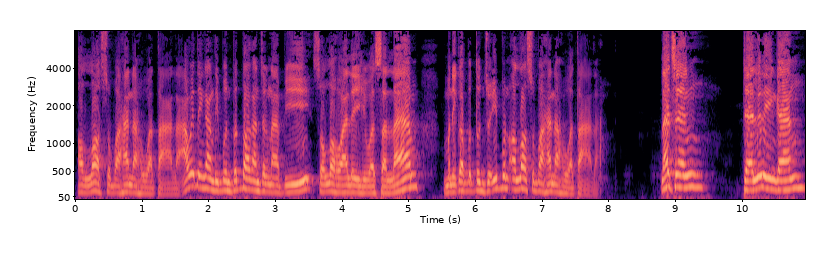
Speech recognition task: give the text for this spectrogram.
Allah Subhanahu wa taala. Awit ingkang dipun beto Kanjeng Nabi sallallahu alaihi wasallam menika petunjukipun Allah Subhanahu wa taala. Lajeng dalil ingkang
